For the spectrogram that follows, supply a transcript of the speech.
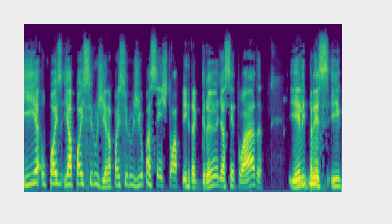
E, o pós, e a pós-cirurgia. Na pós-cirurgia, o paciente tem uma perda grande, acentuada, e ele uhum. e,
